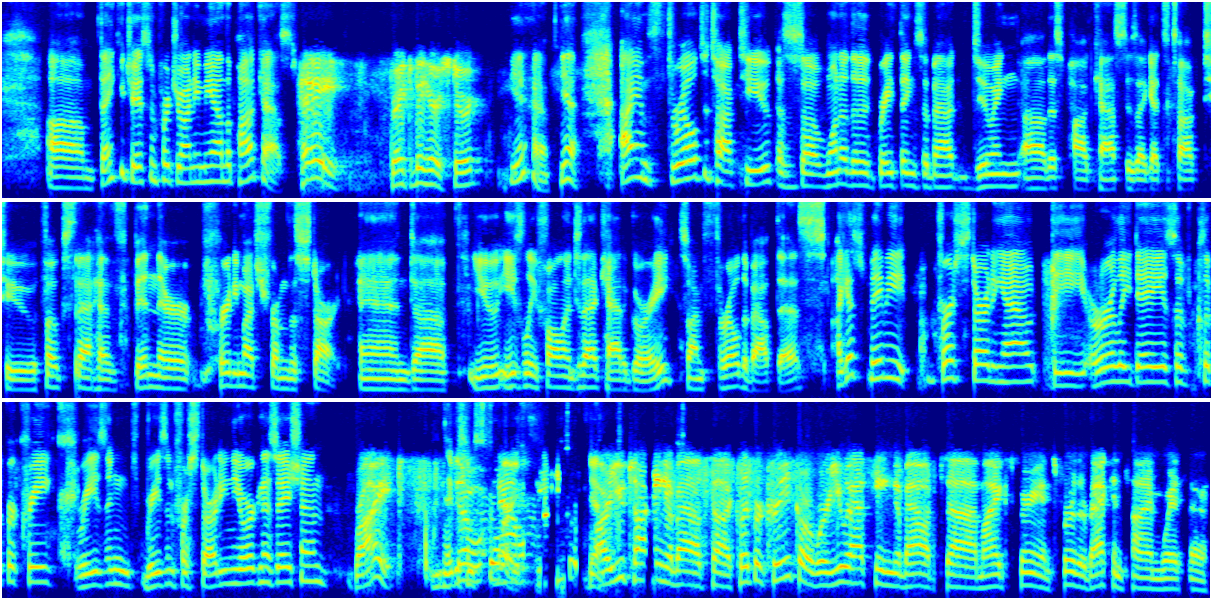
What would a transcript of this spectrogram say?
Um, thank you, Jason, for joining me on the podcast. Hey, great to be here, Stuart. Yeah, yeah. I am thrilled to talk to you because uh, one of the great things about doing uh, this podcast is I get to talk to folks that have been there pretty much from the start. And uh, you easily fall into that category. So I'm thrilled about this. I guess maybe first starting out the early days of ClipperCreek, reason reason for starting the organization. Right. Maybe So some stories. now, Yeah. are you talking about uh, ClipperCreek, or were you asking about uh, my experience further back in time with uh,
